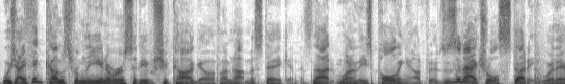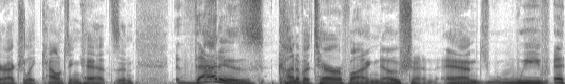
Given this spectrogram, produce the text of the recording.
which I think comes from the University of Chicago if I'm not mistaken. It's not one of these polling outfits. It's an actual study where they're actually counting heads and that is kind of a terrifying notion. And we've eh,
